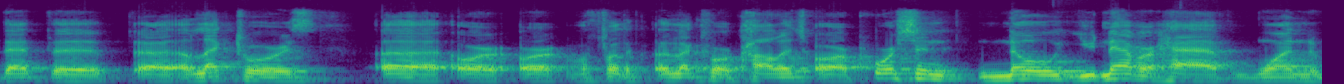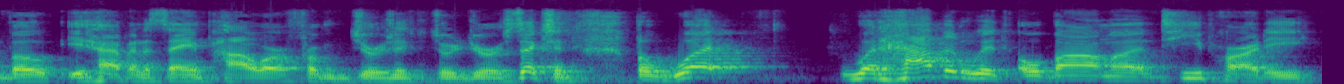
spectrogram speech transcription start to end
that the uh, electors uh, or, or for the electoral college are apportioned, no, you never have one vote you having the same power from jurisdiction to jurisdiction. But what what happened with Obama and Tea Party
